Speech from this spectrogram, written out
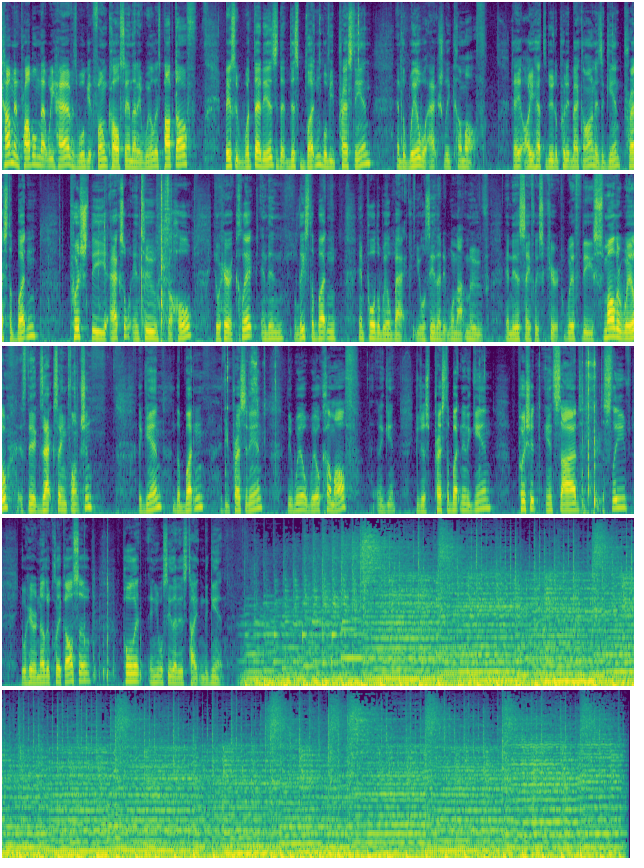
common problem that we have is we'll get phone calls saying that a wheel is popped off. Basically, what that is, is that this button will be pressed in and the wheel will actually come off. Okay, all you have to do to put it back on is again, press the button, push the axle into the hole. You'll hear a click and then release the button and pull the wheel back. You will see that it will not move and it is safely secured. With the smaller wheel, it's the exact same function. Again, the button, if you press it in, the wheel will come off. And again, you just press the button in again, push it inside the sleeve. You'll hear another click also, pull it, and you will see that it is tightened again.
